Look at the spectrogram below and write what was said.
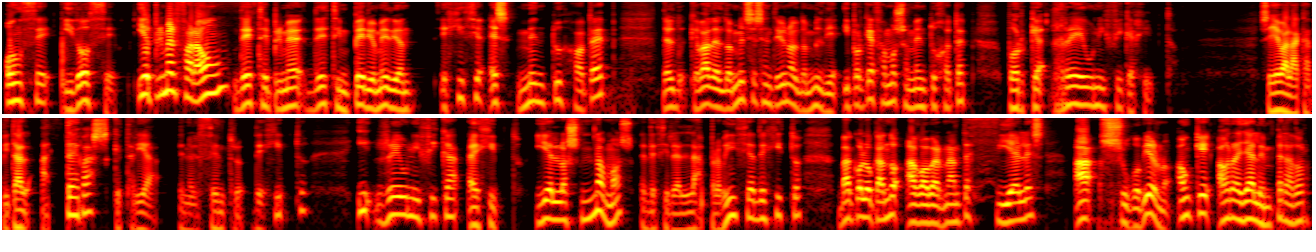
11 y 12. Y el primer faraón de este, primer, de este imperio medio egipcio es Mentuhotep, que va del 2061 al 2010. ¿Y por qué es famoso Mentuhotep? Porque reunifica Egipto. Se lleva la capital a Tebas, que estaría en el centro de Egipto, y reunifica a Egipto. Y en los nomos, es decir, en las provincias de Egipto, va colocando a gobernantes fieles a su gobierno, aunque ahora ya el emperador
